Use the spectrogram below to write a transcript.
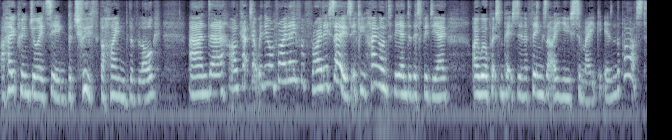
I hope you enjoyed seeing the truth behind the vlog and uh, I'll catch up with you on Friday for Friday Sews. If you hang on to the end of this video, I will put some pictures in of things that I used to make in the past.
